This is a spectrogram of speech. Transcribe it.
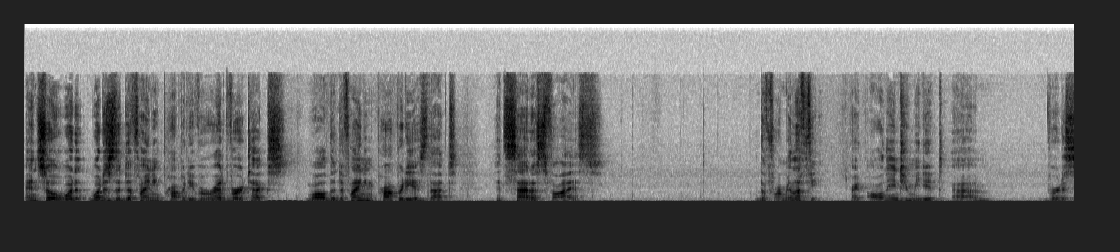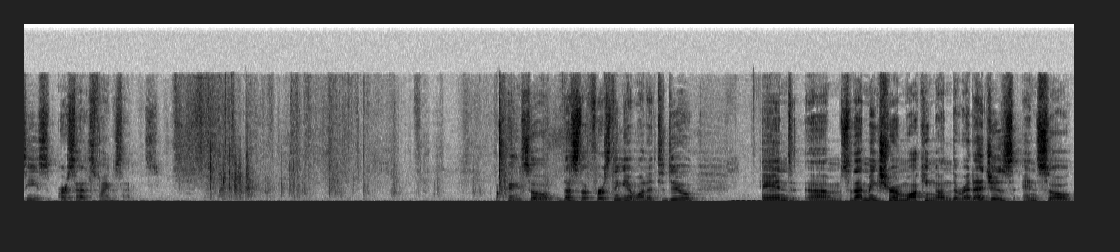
And so what, what is the defining property of a red vertex? Well, the defining property is that it satisfies the formula phi, right? All the intermediate um, vertices are satisfying assignments. Okay, so that's the first thing I wanted to do. And um, so that makes sure I'm walking on the red edges. And so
